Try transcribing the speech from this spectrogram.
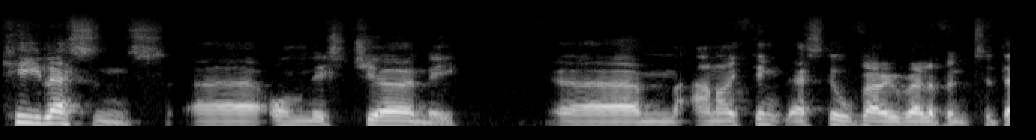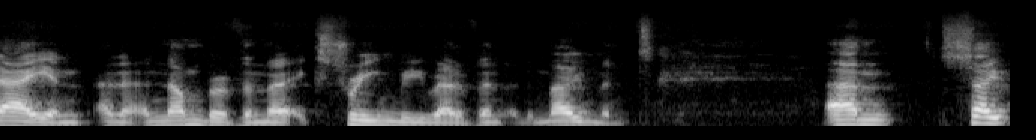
key lessons uh, on this journey. Um, and I think they're still very relevant today, and, and, a number of them are extremely relevant at the moment. Um, so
